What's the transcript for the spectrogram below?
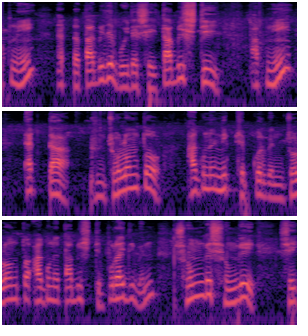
আপনি একটা তাবিজে বইরে সেই তাবিজটি আপনি একটা জ্বলন্ত আগুনে নিক্ষেপ করবেন, জ্বলন্ত আগুনে তাবিজটি পুরাই দিবেন। সঙ্গে সঙ্গে সেই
